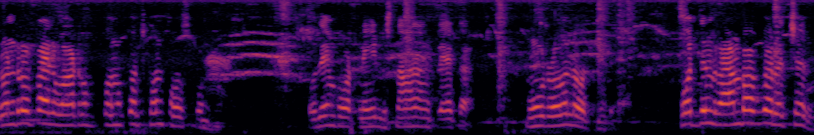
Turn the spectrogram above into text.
రెండు రూపాయలు వాటర్ కొనుక్కొచ్చుకొని పోసుకుంటాం. ఉదయం పూట నీళ్ళు స్నానానికి లేక మూడు రోజులు అవుతుంది. పొద్దున్న రాంబాబు గారు వచ్చారు.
